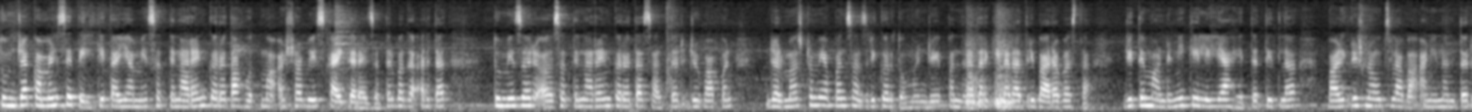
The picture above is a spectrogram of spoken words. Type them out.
तुमच्या कमेंट्स येतील की ताई आम्ही सत्यनारायण करत आहोत मग अशा वेळेस काय करायचं? तर बघा अर्थात तुम्ही जर सत्यनारायण करत असाल तर जेव्हा आपण जन्माष्टमी आपण साजरी करतो म्हणजे पंधरा तारखेला रात्री बारा वाजता जिथे मांडणी केलेली आहे तर तिथला बाळकृष्ण उचलावा आणि नंतर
